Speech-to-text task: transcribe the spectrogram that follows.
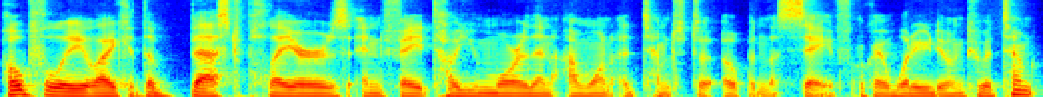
hopefully like the best players in fate tell you more than i want to attempt to open the safe. Okay what are you doing to attempt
